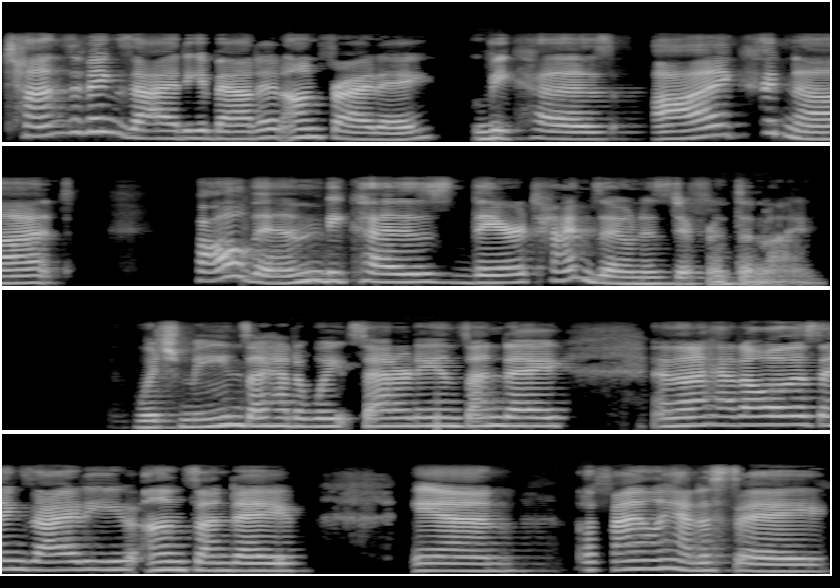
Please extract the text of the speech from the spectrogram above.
tons of anxiety about it on Friday because I could not call them because their time zone is different than mine, which means I had to wait Saturday and Sunday. And then I had all this anxiety on Sunday. And I finally had to say,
